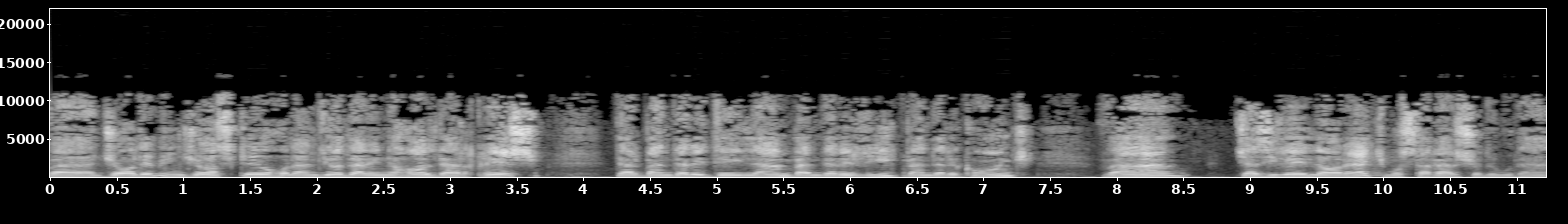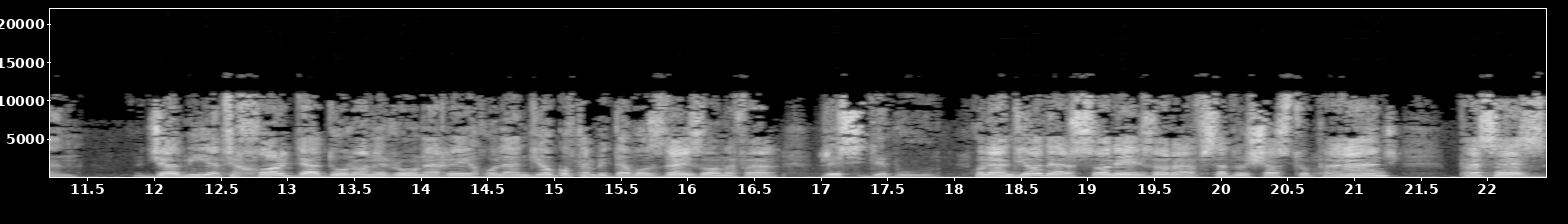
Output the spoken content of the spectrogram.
و جالب اینجاست که هلندیا در این حال در قشم در بندر دیلم بندر ریگ بندر کنگ و جزیره لارک مستقر شده بودند. جمعیت خارج در دوران رونق هلندیا گفتم به دوازده هزار نفر رسیده بود. هلندیا در سال 1765 پس از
